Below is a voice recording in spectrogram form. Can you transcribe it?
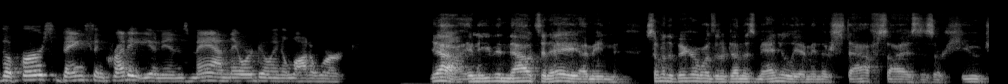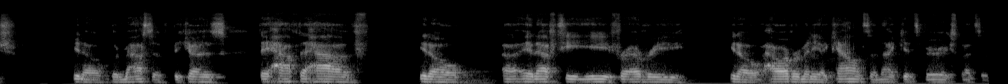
the first banks and credit unions, man, they were doing a lot of work. Yeah, and even now today, I mean, some of the bigger ones that have done this manually, I mean, their staff sizes are huge. You know, they're massive because they have to have, you know, uh, an FTE for every, you know, however many accounts, and that gets very expensive.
